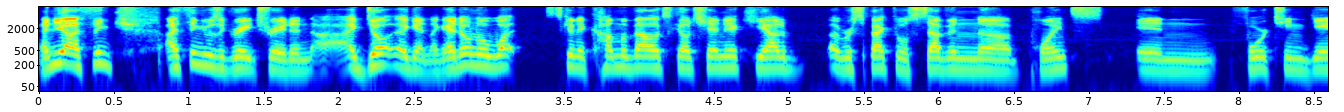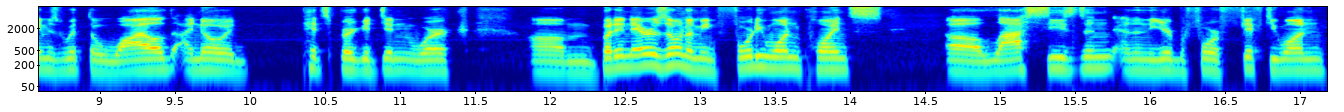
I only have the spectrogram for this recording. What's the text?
and yeah, I think I think it was a great trade. And I don't again like I don't know what's gonna come of Alex Galchenyuk. He had a, a respectable seven uh, points in 14 games with the Wild. I know in Pittsburgh it didn't work, um, but in Arizona, I mean, 41 points uh, last season, and then the year before, 51,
